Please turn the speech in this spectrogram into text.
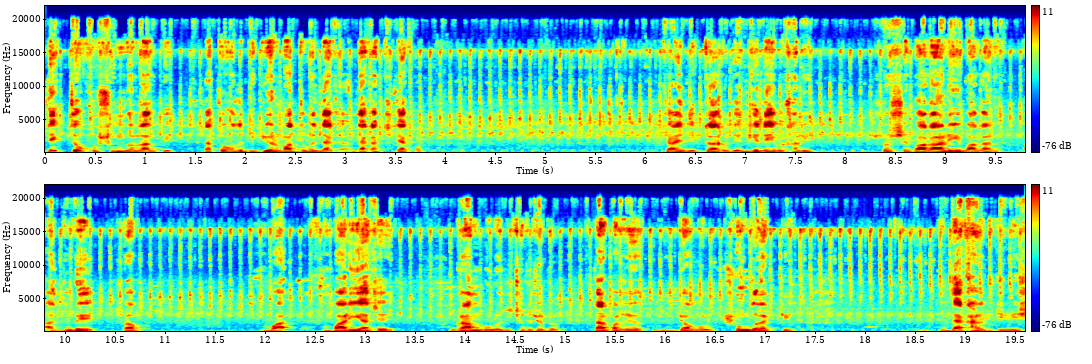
দেখতেও খুব সুন্দর লাগবে। তা তোমাদের ভিডিওর মাধ্যমে দেখা দেখাচ্ছি দেখো। চারিদিকটা দেখো, যেদিকে দেখবে খালি সর্ষে বাগানই বাগান। আর দূরে সব বাড়ি আছে, গ্রামগুলো যে ছোটো ছোটো। তার পাশে জঙ্গল। সুন্দর একটি দেখার জিনিস।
